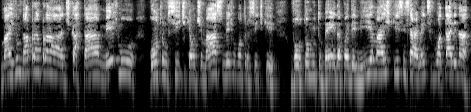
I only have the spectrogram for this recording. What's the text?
mas não dá para descartar, mesmo contra um City que é um timaço, mesmo contra um City que voltou muito bem da pandemia, mas que, sinceramente, se botar ali na,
